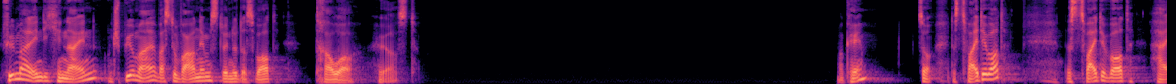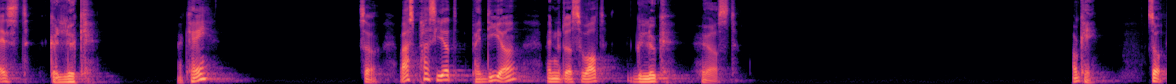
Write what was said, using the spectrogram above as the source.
Fühl mal in dich hinein und spür mal, was du wahrnimmst, wenn du das Wort Trauer hörst. Okay? So, das zweite Wort. Das zweite Wort heißt Glück. Okay? So, was passiert bei dir, wenn du das Wort Glück hörst? Okay. So,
